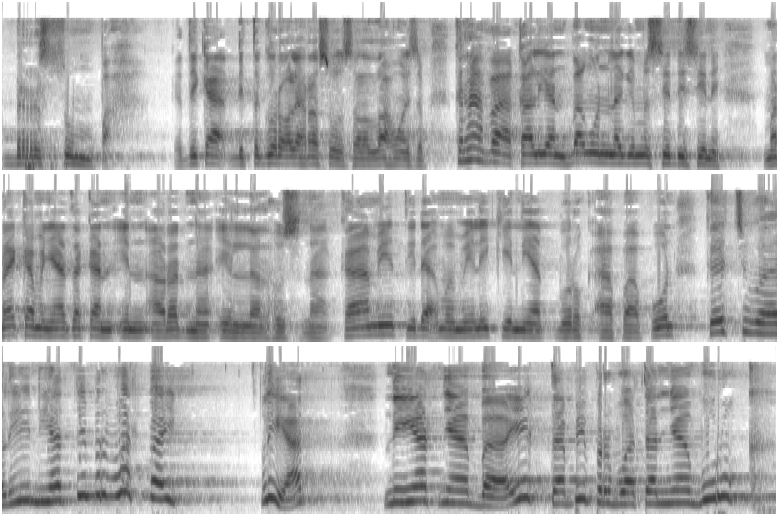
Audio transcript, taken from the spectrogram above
bersumpah ketika ditegur oleh Rasul sallallahu alaihi wasallam kenapa kalian bangun lagi masjid di sini mereka menyatakan in aradna illal husna. Kami tidak memiliki niat buruk apa pun kecuali niatnya berbuat baik. Lihat, niatnya baik tapi perbuatannya buruk.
